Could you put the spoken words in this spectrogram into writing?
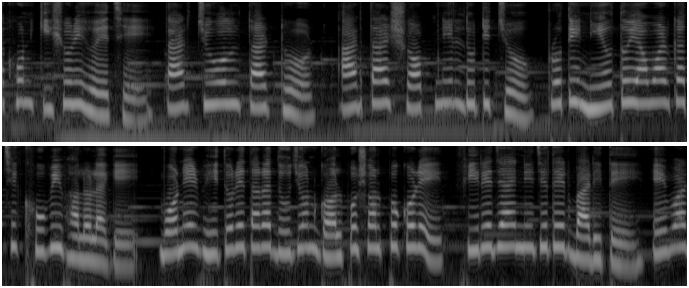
এখন কিশোরী হয়েছে। তার চুল, তার ঠোঁট আর তার স্বপ্নীল দুটি চোখ প্রতিনিয়তই আমার কাছে খুবই ভালো লাগে। বনের ভিতরে তারা দুজন গল্প স্বল্প করে ফিরে যায় নিজেদের বাড়িতে। এবার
